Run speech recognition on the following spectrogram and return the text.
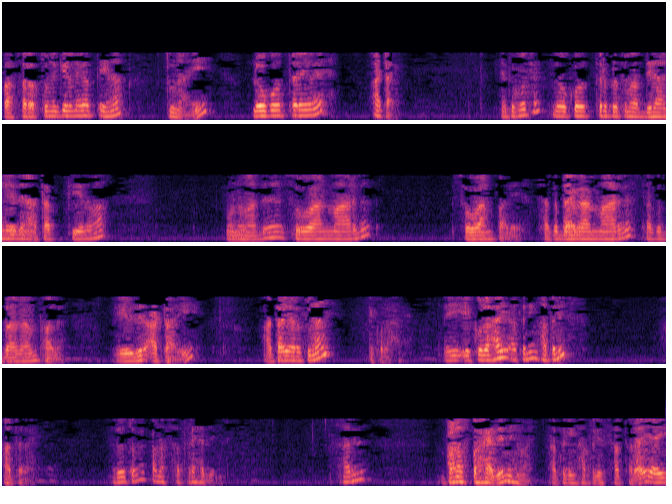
පස්සර තුන කියලා එකත් එහෙනම් තුනයි. ලෝකෝත්තරයේ 8යි. එතකොට ලෝකෝත්තර ප්‍රථම ධ්‍යානයේ දෙන අටක් තියෙනවා. මොනවද? සෝවාන් මාර්ග සෝවාන් ඵලය. සකදාගාමී මාර්ග සකදාගාමී ඵල. ඒ විදිහට 8යි. 8යි අර තුනයි 11යි. ඒ 11යි අතනින් 44යි. ඒක තමයි 54 හැදෙන්නේ. හරිද? 55 හැදෙන්නේ එහෙමයි. අතරින් 44යි. අයි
